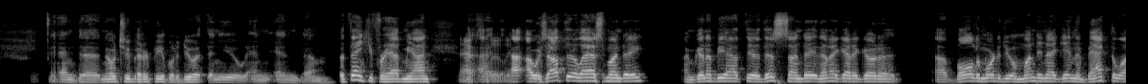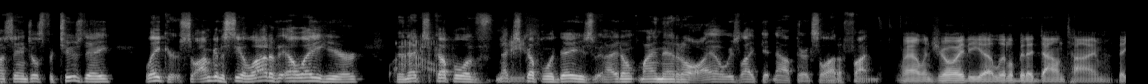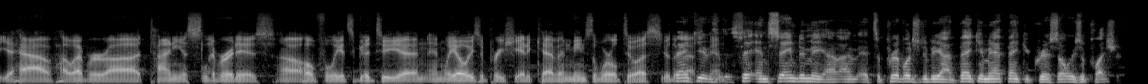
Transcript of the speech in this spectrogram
and uh, no two better people to do it than you. And and um, but thank you for having me on. Absolutely. I, I, I was out there last Monday. I'm going to be out there this Sunday. Then I got to go to uh, Baltimore to do a Monday night game, then back to Los Angeles for Tuesday Lakers. So I'm going to see a lot of LA here the next couple of next couple of days, and I don't mind that at all. I always like getting out there; it's a lot of fun. Well, enjoy the uh, little bit of downtime that you have, however uh, tiny a sliver it is. Uh, hopefully, it's good to you, and, and we always appreciate it. Kevin it means the world to us. You're the Thank best, you, man. and same to me. I'm, it's a privilege to be on. Thank you, Matt. Thank you, Chris. Always a pleasure.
